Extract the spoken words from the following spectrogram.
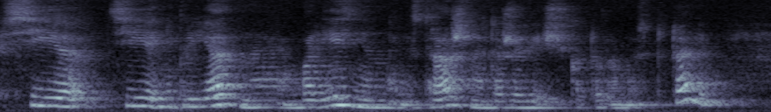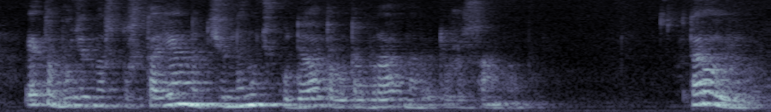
все те неприятные, болезненные, страшные даже вещи, которые мы испытали, это будет нас постоянно тянуть куда-то вот обратно в эту же самую. Второй вывод.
